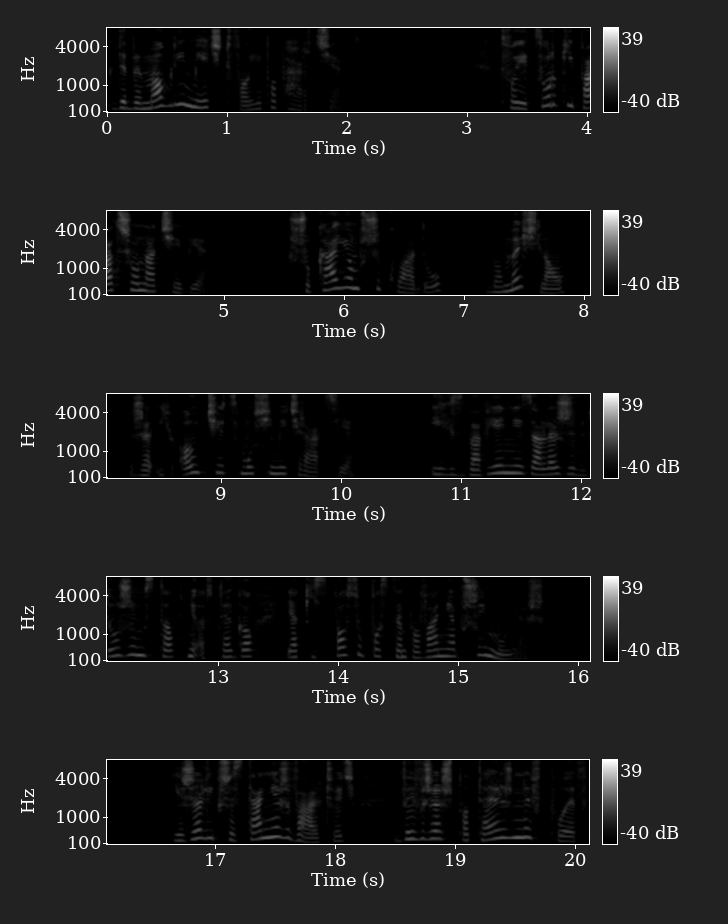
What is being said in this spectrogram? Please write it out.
gdyby mogli mieć twoje poparcie. Twoje córki patrzą na ciebie, szukają przykładu, bo myślą, że ich ojciec musi mieć rację – ich zbawienie zależy w dużym stopniu od tego, jaki sposób postępowania przyjmujesz. Jeżeli przestaniesz walczyć, wywrzesz potężny wpływ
